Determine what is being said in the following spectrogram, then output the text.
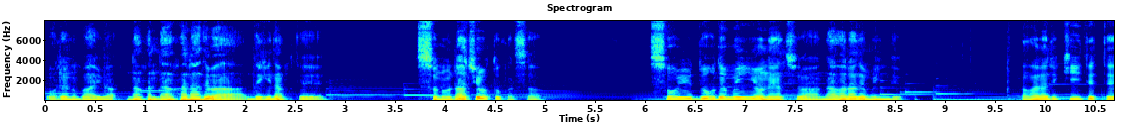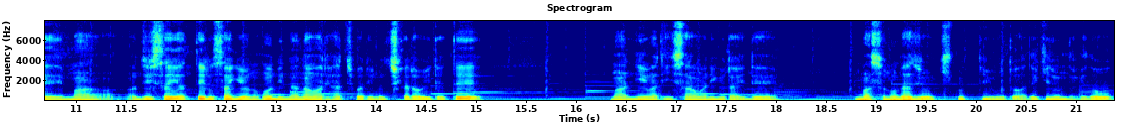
俺の場合は。なんかながらではできなくて、そのラジオとかさ、そういうどうでもいいようなやつはながらでもいいんだよ。ながらで聞いてて、まあ、実際やっている作業の方に7割、8割の力を入れて、まあ2割、3割ぐらいで、まあそのラジオを聞くっていうことはできるんだけど、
